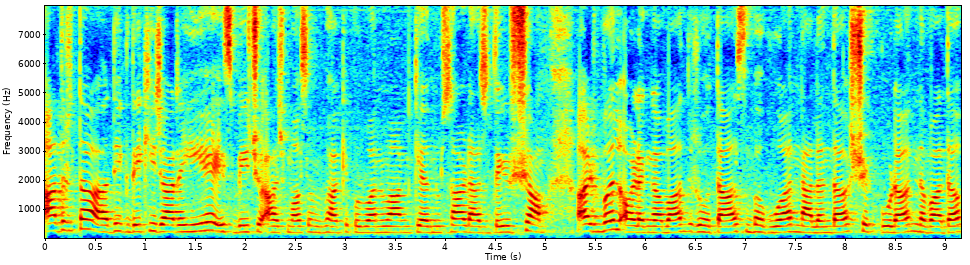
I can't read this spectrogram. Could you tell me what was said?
आर्द्रता अधिक देखी जा रही है। इस बीच आज मौसम विभाग के पूर्वानुमान के अनुसार आज देर शाम अरवल, औरंगाबाद, रोहतास, भभुआ, नालंदा शेखपुरा नवादा,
